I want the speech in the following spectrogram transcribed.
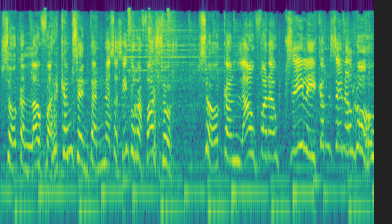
Sóc en Laufer, que em senten! Necessito reforços! Sóc en Laufer, auxili, que em sent algú!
